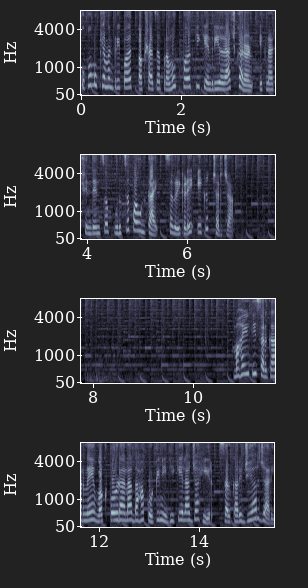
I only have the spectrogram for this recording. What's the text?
उपमुख्यमंत्रीपद पक्षाचं प्रमुख पद की केंद्रीय राजकारण? एकनाथ शिंदेचं पुढचं पाऊल काय? सगळीकडे एकच चर्चा. महायुती सरकारने वक्फ बोर्डाला दहा कोटी निधी केला जाहीर. सरकारी जी आर जारी.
